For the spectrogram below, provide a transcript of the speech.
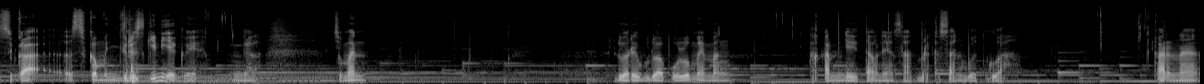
Suka suka menjurus gini ya gue? Ya enggak. Cuman 2020 memang akan menjadi tahun yang sangat berkesan buat gue karena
